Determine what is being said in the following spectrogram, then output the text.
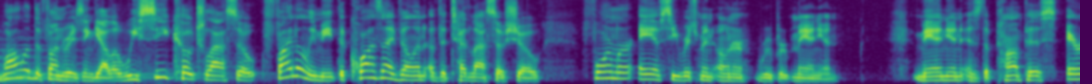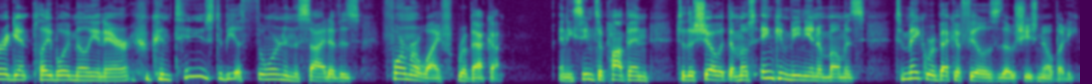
While at the fundraising gala, we see Coach Lasso finally meet the quasi villain of the Ted Lasso show, former AFC Richmond owner Rupert Mannion. Mannion is the pompous, arrogant Playboy millionaire who continues to be a thorn in the side of his former wife, Rebecca. And he seems to pop in to the show at the most inconvenient of moments to make Rebecca feel as though she's nobody.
